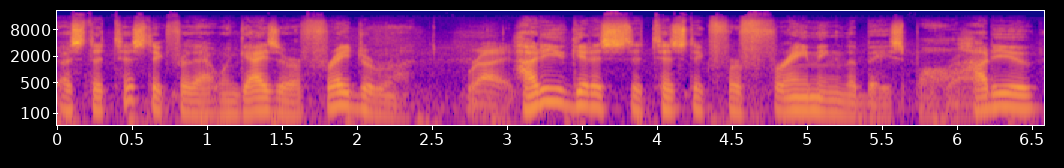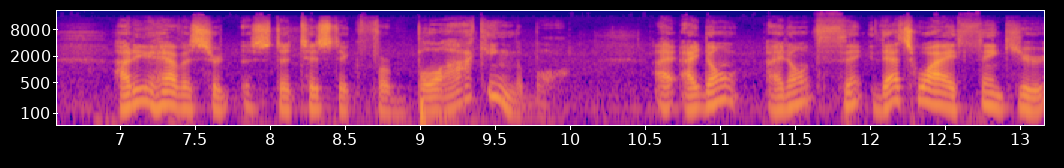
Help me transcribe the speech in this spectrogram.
a statistic for that when guys are afraid to run? Right. How do you get a statistic for framing the baseball? How do you how do you have a, a statistic for blocking the ball? I, I don't I don't think that's why I think you're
